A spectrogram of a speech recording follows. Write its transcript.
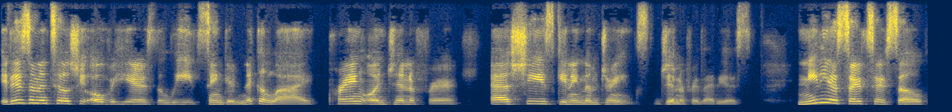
It isn't until she overhears the lead singer, Nikolai, preying on Jennifer as she's getting them drinks, Jennifer, that is. Needy asserts herself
